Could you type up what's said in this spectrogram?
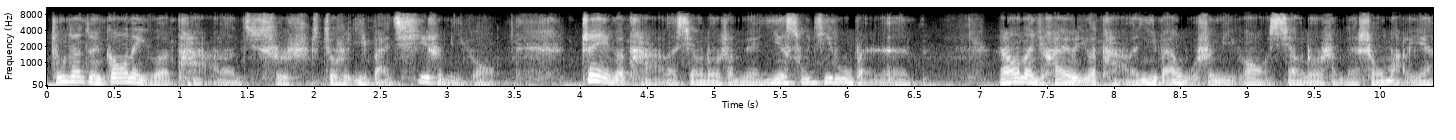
中间最高那个塔呢是就是一百七十米高，这个塔呢象征什么呀？耶稣基督本人。然后呢，还有一个塔呢，一百五十米高，象征什么呀？圣母玛利亚。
